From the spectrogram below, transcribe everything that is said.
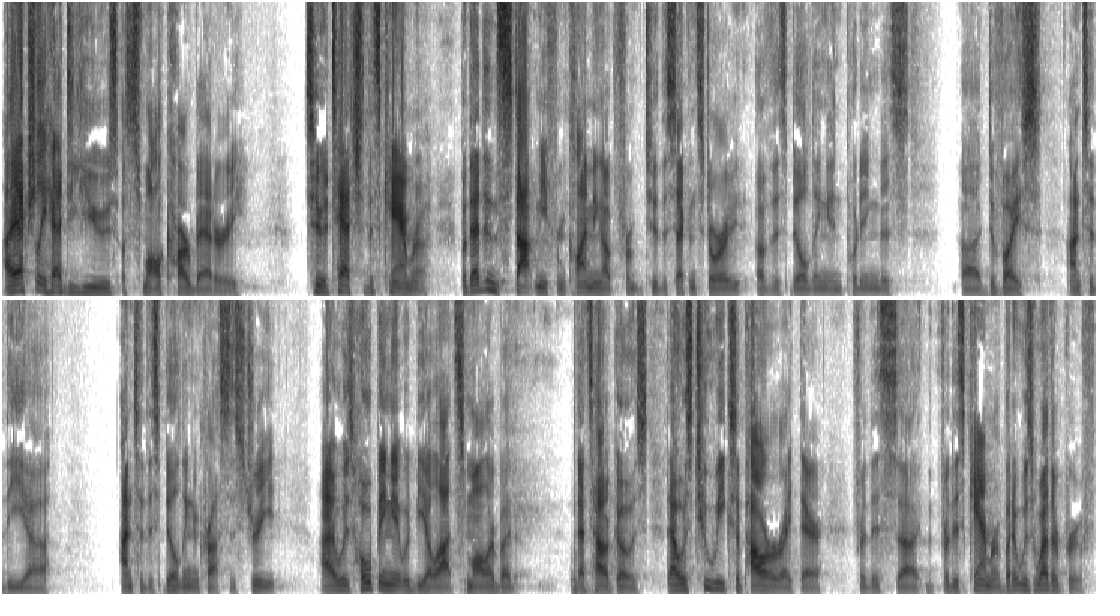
I actually had to use a small car battery to attach this camera. But that didn't stop me from climbing up from, to the second story of this building and putting this uh, device onto, the, uh, onto this building across the street. I was hoping it would be a lot smaller, but that's how it goes. That was two weeks of power right there for this, uh, for this camera, but it was weatherproof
